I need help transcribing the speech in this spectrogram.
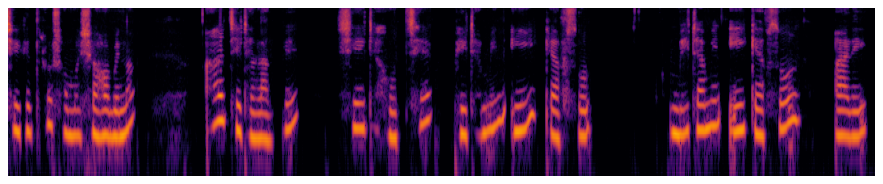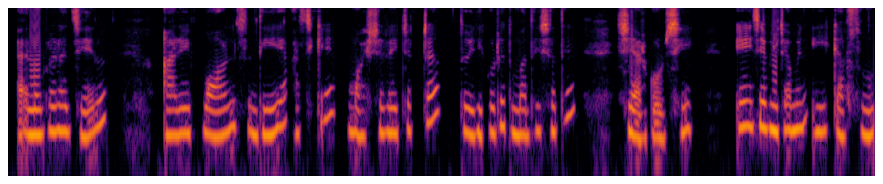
সেক্ষেত্রেও সমস্যা হবে না। আর যেটা লাগবে, সেইটা হচ্ছে vitamin E capsule vitamin E capsule আর এই অ্যালোভেরা জেল আর এই পন্স দিয়ে আজকে ময়শ্চারাইজারটা তৈরি করে তোমাদের সাথে শেয়ার করছি। এই যে ভিটামিন ই ক্যাপসুল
